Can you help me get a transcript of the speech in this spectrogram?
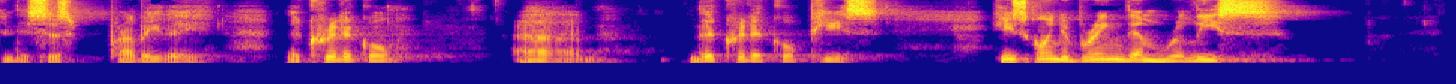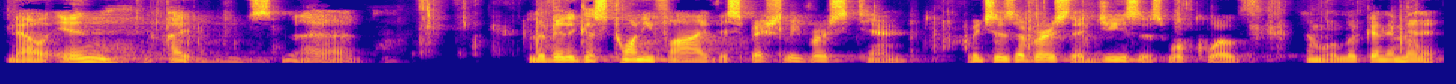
and this is probably the the critical. Um, the critical piece. He's going to bring them release. Now, in uh, Leviticus 25, especially verse 10, which is a verse that Jesus will quote, and we'll look in a minute.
